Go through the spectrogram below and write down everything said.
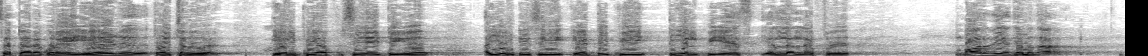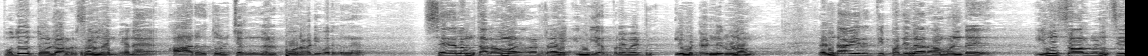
சற்றேறக்குறைய ஏழு தொழிற்சங்கங்கள் LPF CITU INTUC ATP TLPS LLF Bharatiya Janata பொது தொழிலாளர் சங்கம் என ஆறு தொழிற்சங்கங்கள் போராடி வருகின்றன. சேலம் தலமா எலக்ட்ரானிக் இந்தியா பிரைவேட் லிமிடெட் நிறுவனம் ரெண்டாயிரத்தி பதினாறாம் ஆண்டு இன்சால்வன்சி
